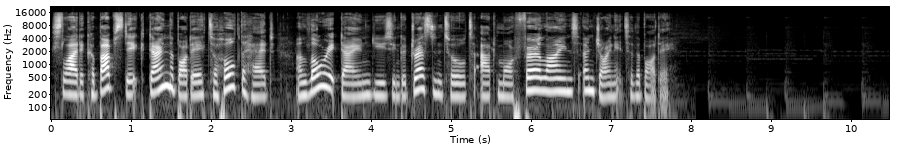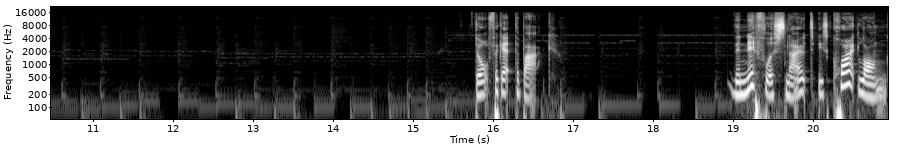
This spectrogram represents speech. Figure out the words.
Slide a kebab stick down the body to hold the head and lower it down using a Dresden tool to add more fur lines and join it to the body. Don't forget the back. The Niffler snout is quite long,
